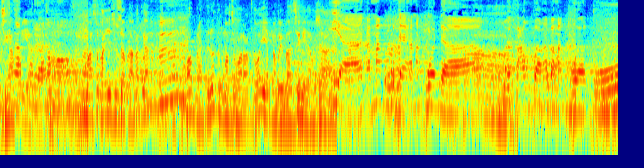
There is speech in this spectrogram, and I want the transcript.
Singapura, ya? Oh. masuk aja susah banget kan? Oh berarti lo termasuk orang tua yang ngebebasin ya maksudnya? Iya, karena aku percaya anak gua dah. Ah. Gua tahu banget anak gua tuh.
